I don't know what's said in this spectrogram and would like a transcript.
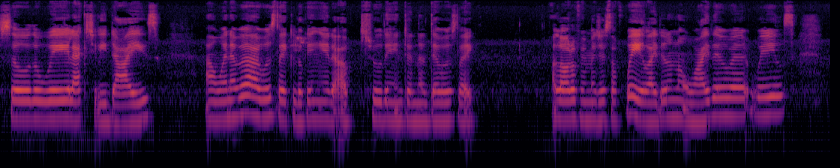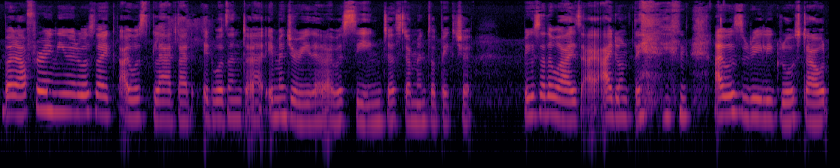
So the whale actually dies. And whenever I was like looking it up through the internet, there was like a lot of images of whale. I didn't know why there were whales, but after I knew it was like I was glad that it wasn't uh, imagery that I was seeing, just a mental picture. Because otherwise, I, I don't think I was really grossed out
